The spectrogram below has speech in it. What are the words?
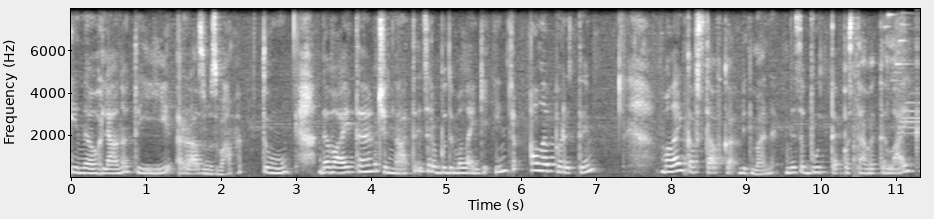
і не оглянути її разом з вами. Тому давайте починати. Зараз буде маленьке інтро, але перед тим маленька вставка від мене. Не забудьте поставити лайк,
